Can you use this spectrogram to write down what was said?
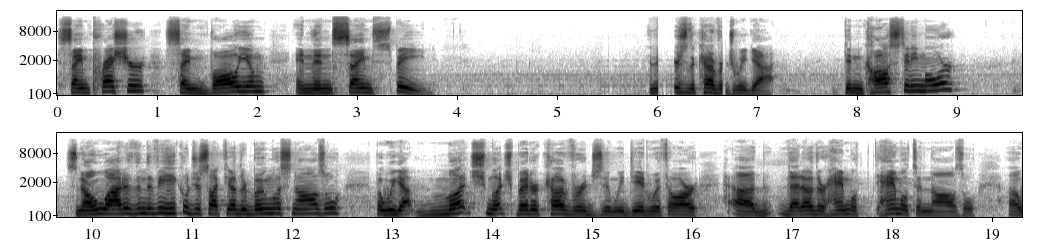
Same pressure, same volume, and then same speed. And here's the coverage we got. Didn't cost any more. It's no wider than the vehicle, just like the other boomless nozzle, but we got much, much better coverage than we did with our uh, that other Hamil Hamilton nozzle, uh,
